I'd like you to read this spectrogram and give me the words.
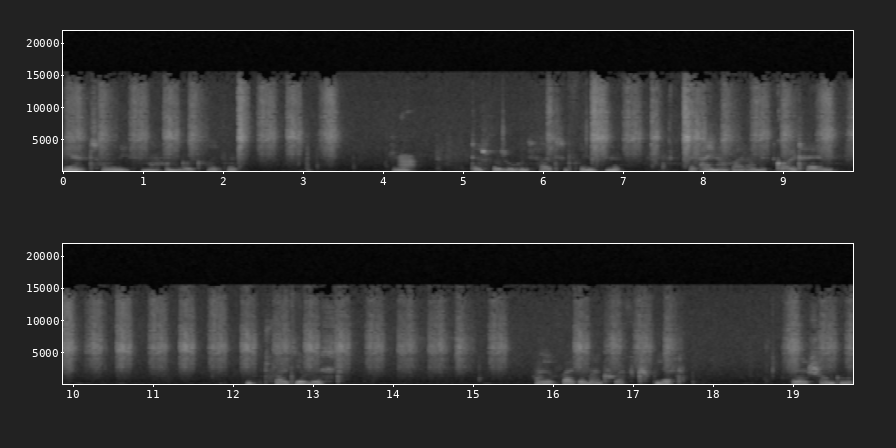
vielen Zombies immer angegriffen. Hm. Das versuche ich halt zu finden. Weil einer war da mit Goldhelm. Und falls ihr wisst, also falls ihr Minecraft spielt, wäre schon gut.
